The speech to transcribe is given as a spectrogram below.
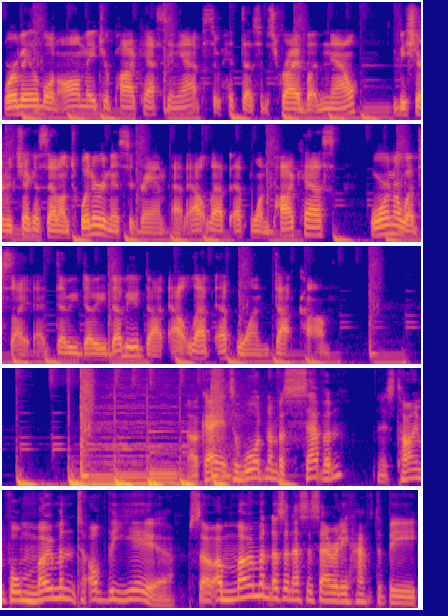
We're available on all major podcasting apps, so hit that subscribe button now be sure to check us out on Twitter and Instagram at OutlapF1 Podcast or on our website at www.outlapf1.com. Okay, it's award number seven. It's time for moment of the year. So a moment doesn't necessarily have to be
